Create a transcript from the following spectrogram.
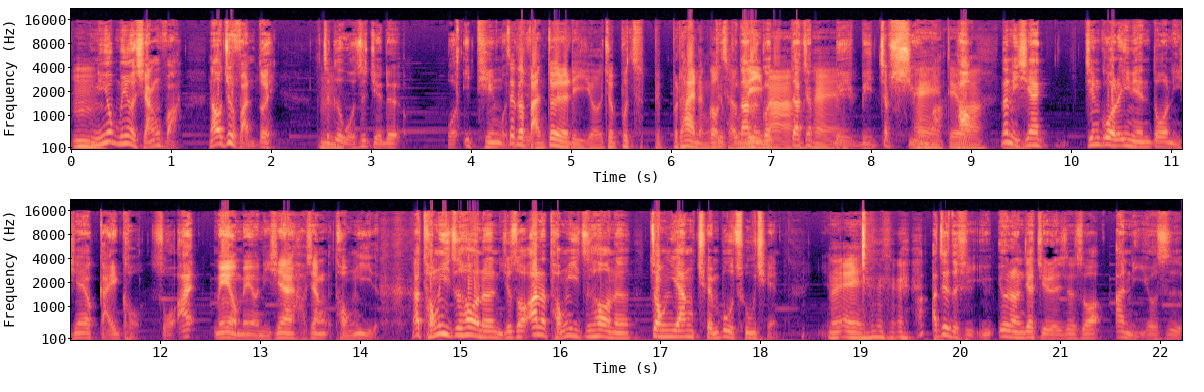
嗯，你又没有想法，然后就反对，这个我是觉得，我一听我这个反对的理由就不不不太能够成立嘛，大家没没接受嘛。好，那你现在经过了一年多，你现在要改口说，哎，没有没有，你现在好像同意了。那同意之后呢，你就说啊，那同意之后呢，中央全部出钱，哎，啊，这个是又让人家觉得就是说，啊，你又是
